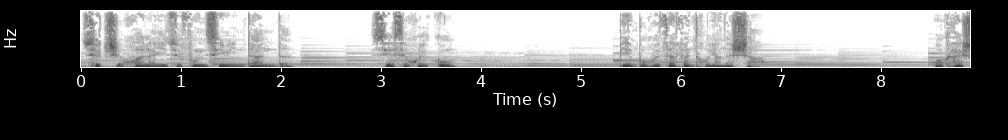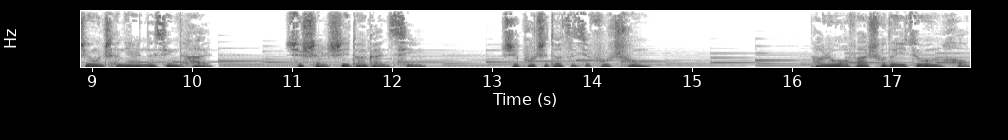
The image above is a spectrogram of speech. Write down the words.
却只换来一句风轻云淡的“谢谢惠顾”，便不会再犯同样的傻。我开始用成年人的心态，去审视一段感情，值不值得自己付出。倘若我发出的一句问候，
